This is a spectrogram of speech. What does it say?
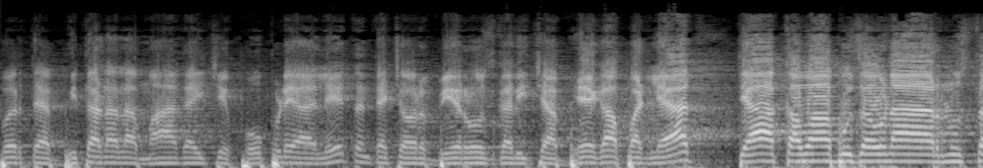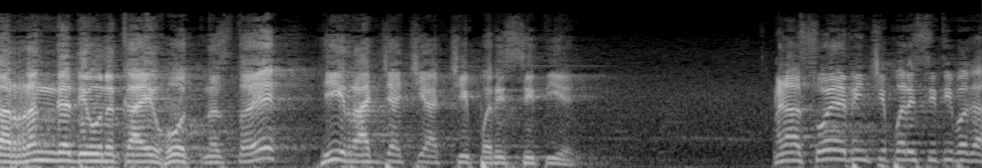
पर त्या भिताडाला महागाईचे फोपडे आलेत आणि त्याच्यावर बेरोजगारीच्या भेगा पडल्यात. त्या कवा बुजवणार? नुसता रंग देऊन काय होत नसतंय. ही राज्याची आजची परिस्थिती आहे. आणि सोयाबीनची परिस्थिती बघा.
